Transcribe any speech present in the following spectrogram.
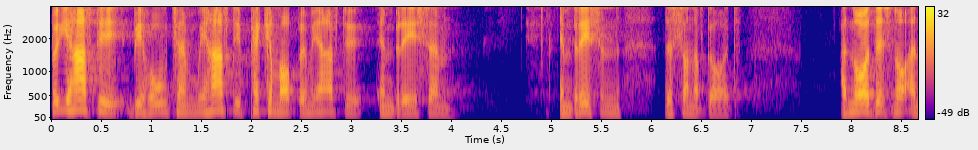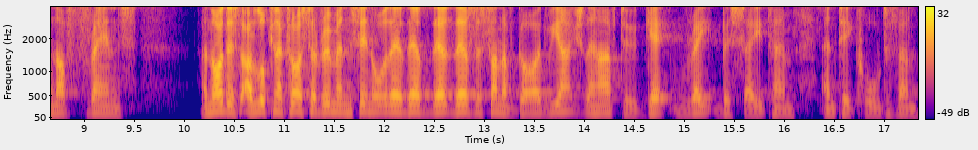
But you have to behold him. We have to pick him up and we have to embrace him. Embracing the Son of God. I know that's not enough, friends. And others are looking across the room and saying, Oh, there, there, there, there's the Son of God. We actually have to get right beside him and take hold of him.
